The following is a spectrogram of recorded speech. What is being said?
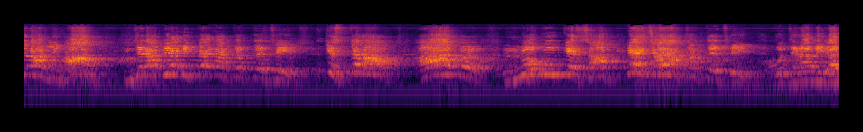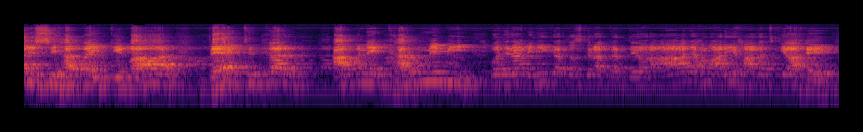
طرح لباس جنابی علی پہنا کرتے تھے؟ کس طرح آپ لوگوں کے ساتھ پیش آیا کرتے تھے۔ وہ جناب علی صحابہ کے بعد بیٹھ کر اپنے گھر میں بھی وہ جناب انہی کا تذکرہ کرتے اور آج ہماری حالت کیا ہے؟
